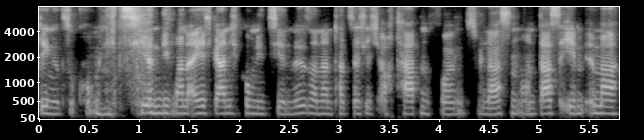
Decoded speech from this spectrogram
Dinge zu kommunizieren, die man eigentlich gar nicht kommunizieren will, sondern tatsächlich auch Taten folgen zu lassen und das eben immer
